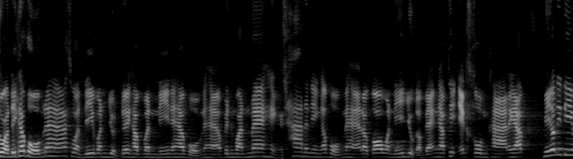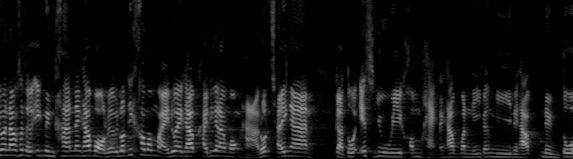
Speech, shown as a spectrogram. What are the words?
สวัสดีครับผมนะฮะสวัสดีวันหยุดด้วยครับวันนี้นะครับผมนะฮะเป็นวันแม่แห่งชาตินั่นเองครับผมนะฮะแล้วก็วันนี้อยู่กับแบงค์ครับที่ X Home Car นะครับมีรถดีๆมานำเสนออีกหนึ่งคันนะครับบอกเลยเป็นรถที่เข้ามาใหม่ด้วยครับใครที่กำลังมองหารถใช้งานกับตัว SUV Compact นะครับวันนี้แบงค์มีนะครับหนึ่งตัว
